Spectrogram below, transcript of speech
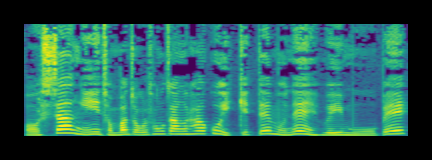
어, 시장이 전반적으로 성장을 하고 있기 때문에 웨이몹의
